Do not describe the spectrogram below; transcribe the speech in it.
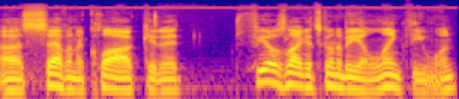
uh, 7 o'clock, and it feels like it's going to be a lengthy one.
